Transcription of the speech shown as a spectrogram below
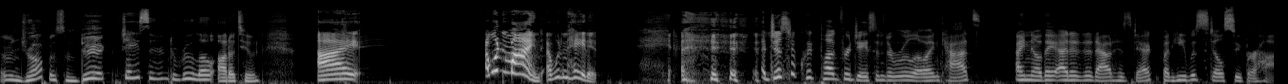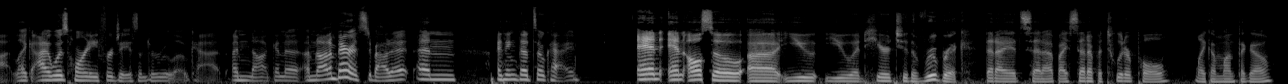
"I'm dropping some dick," Jason Derulo auto tune, I I wouldn't mind. I wouldn't hate it. Just a quick plug for Jason Derulo and Cats. I know they edited out his dick, but he was still super hot. Like I was horny for Jason Derulo cat. I'm not gonna I'm not embarrassed about it and I think that's okay. And and also, uh, you you adhere to the rubric that I had set up. I set up a Twitter poll like a month ago,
